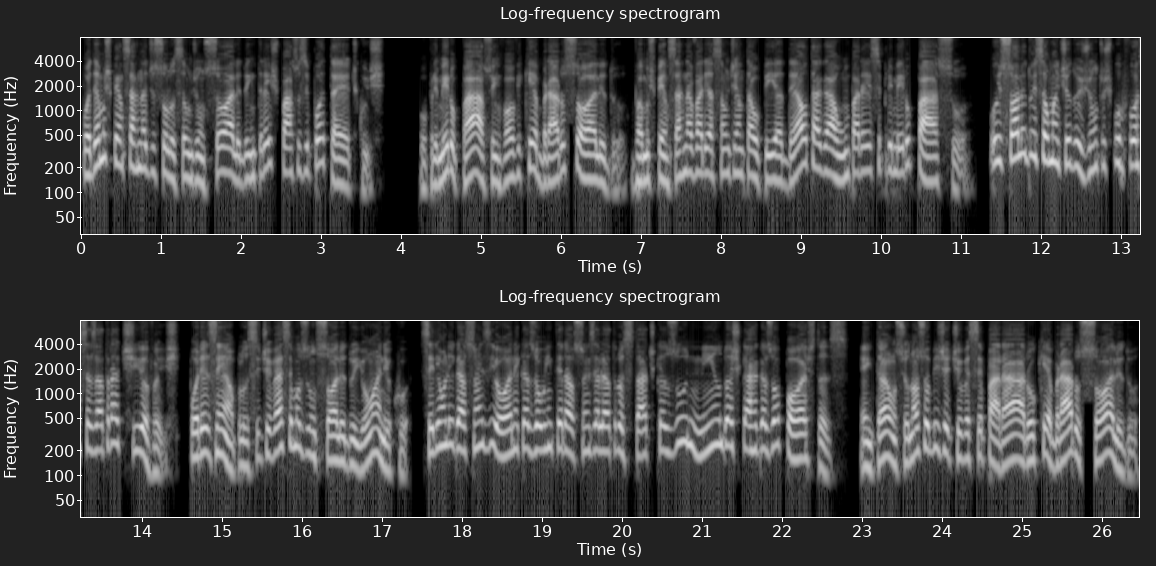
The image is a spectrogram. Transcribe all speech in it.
Podemos pensar na dissolução de um sólido em três passos hipotéticos. O primeiro passo envolve quebrar o sólido. Vamos pensar na variação de entalpia ΔH1 para esse primeiro passo. Os sólidos são mantidos juntos por forças atrativas. Por exemplo, se tivéssemos um sólido iônico, seriam ligações iônicas ou interações eletrostáticas unindo as cargas opostas. Então, se o nosso objetivo é separar ou quebrar o sólido,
